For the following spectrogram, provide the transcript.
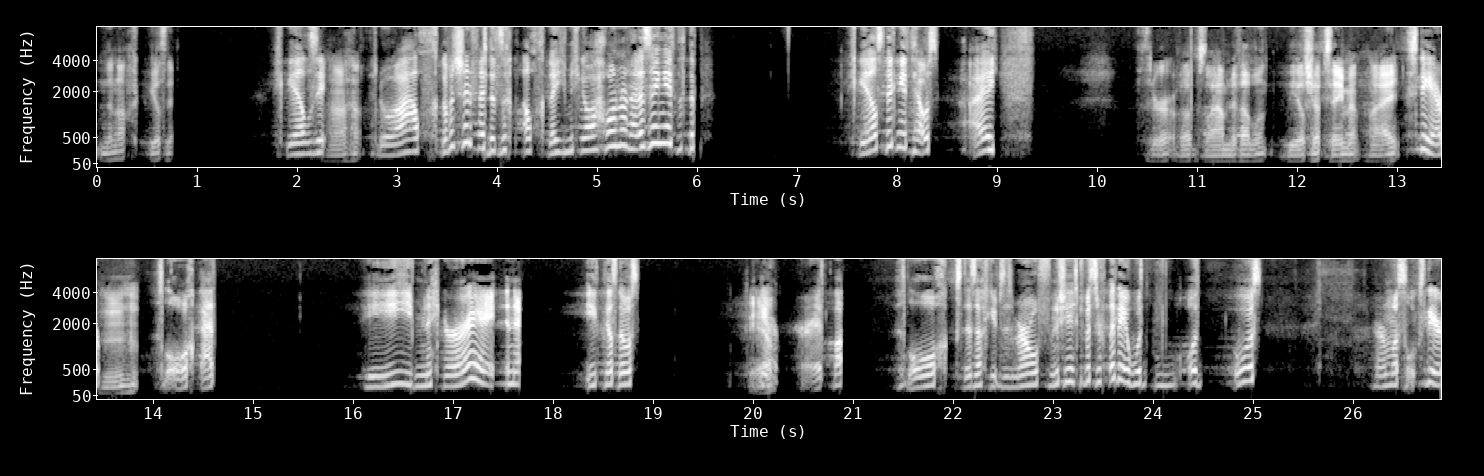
de nacht, gils de. Gels it Aha. wild kom schon fed das auch gleich mich go hono da sing it gels dik it house ai Through of slam development, wheel ship same. Hey. steer Mhm. look at he nicker and eat this those Ja. here it look this is gives his marrow finish it but it would would was her muscles clear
